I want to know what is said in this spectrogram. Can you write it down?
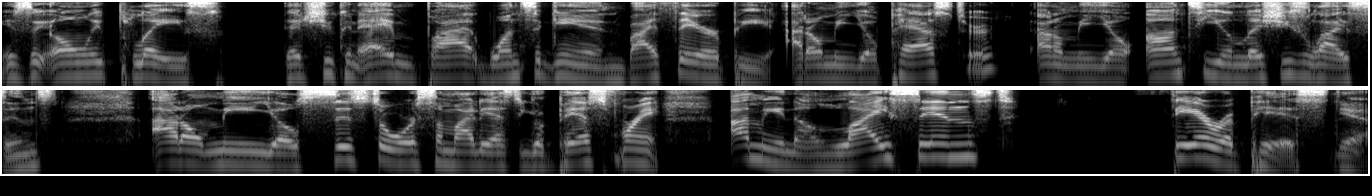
is the only place that you can by once again by therapy. I don't mean your pastor. I don't mean your auntie unless she's licensed. I don't mean your sister or somebody that's your best friend. I mean a licensed therapist. Yeah.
